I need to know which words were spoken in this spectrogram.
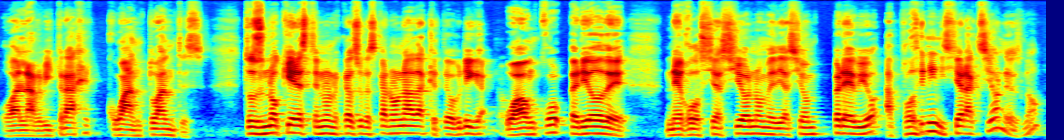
o al arbitraje cuanto antes. Entonces no quieres tener una cláusula escalonada que te obliga o a un periodo de negociación o mediación previo a poder iniciar acciones, ¿no?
